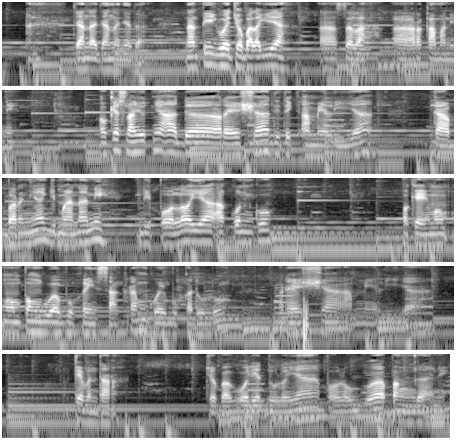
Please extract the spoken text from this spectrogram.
janda janda janda nanti gue coba lagi ya uh, setelah uh, rekaman ini. Oke selanjutnya ada Resha titik Amelia. Kabarnya gimana nih di polo ya akunku Oke, mumpung gue buka Instagram, gue buka dulu Resha Amelia. Oke, bentar. Coba gue lihat dulu ya, follow gue apa enggak nih?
